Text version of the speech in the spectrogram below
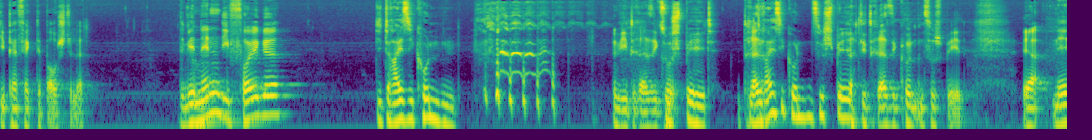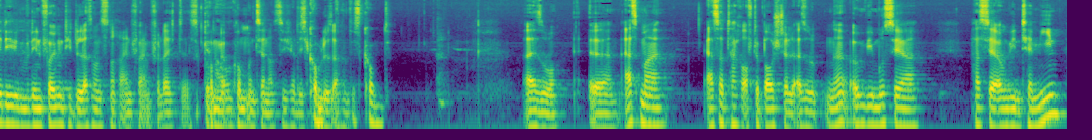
die perfekte Baustelle. Wir nennen die Folge Die drei Sekunden wie drei zu Sekunden. spät. Drei- Die drei Sekunden zu spät. Die drei Sekunden zu spät. Ja, nee, die, den Folgentitel lassen wir uns noch einfallen. Vielleicht es kommen, Genau. kommen uns ja noch sicherlich Das kommt. coole Sachen. Das kommt. Also, äh, erstmal, erster Tag auf der Baustelle. Also, ne, irgendwie muss ja, hast ja irgendwie einen Termin.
